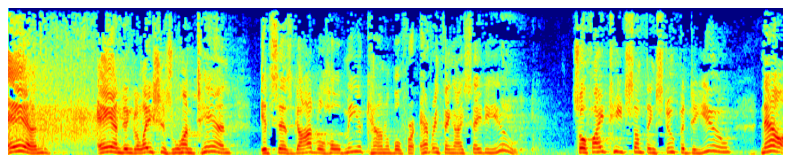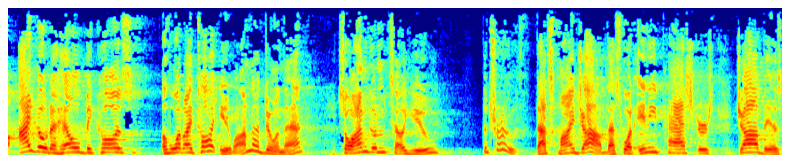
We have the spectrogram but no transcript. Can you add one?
And, and in Galatians 1.10, it says God will hold me accountable for everything I say to you. So if I teach something stupid to you, now I go to hell because of what I taught you. Well, I'm not doing that. So I'm going to tell you the truth. That's my job. That's what any pastor's job is.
